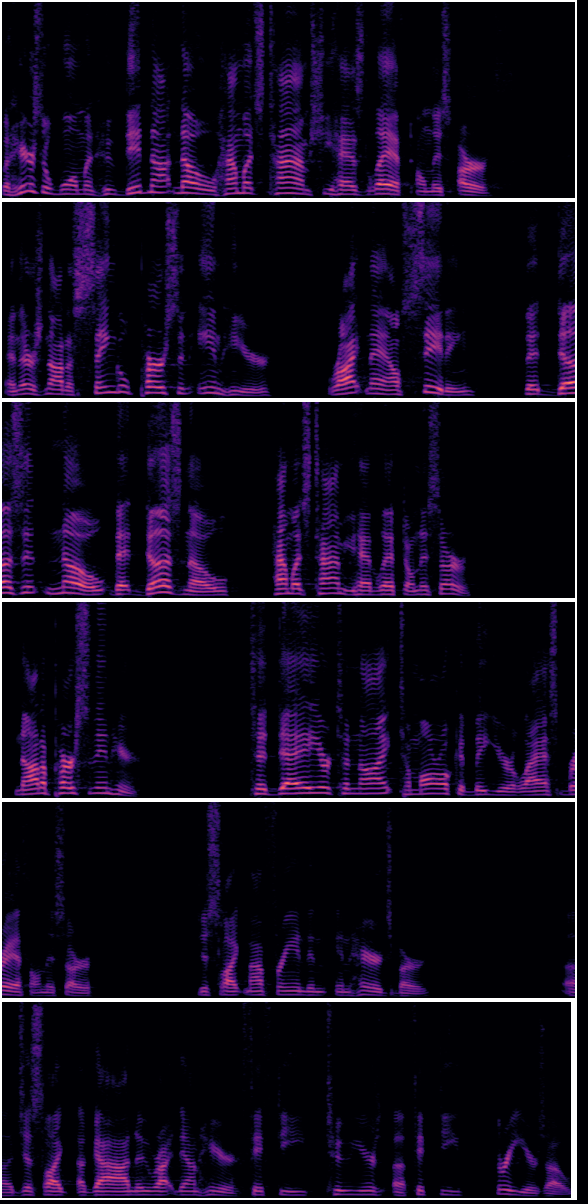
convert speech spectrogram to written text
But here's a woman who did not know how much time she has left on this earth. And there's not a single person in here right now sitting that doesn't know, that does know how much time you have left on this earth. Not a person in here. Today or tonight, tomorrow could be your last breath on this earth. Just like my friend in, in Harrodsburg. Uh, just like a guy I knew right down here, 52 years, uh, 53 years old.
